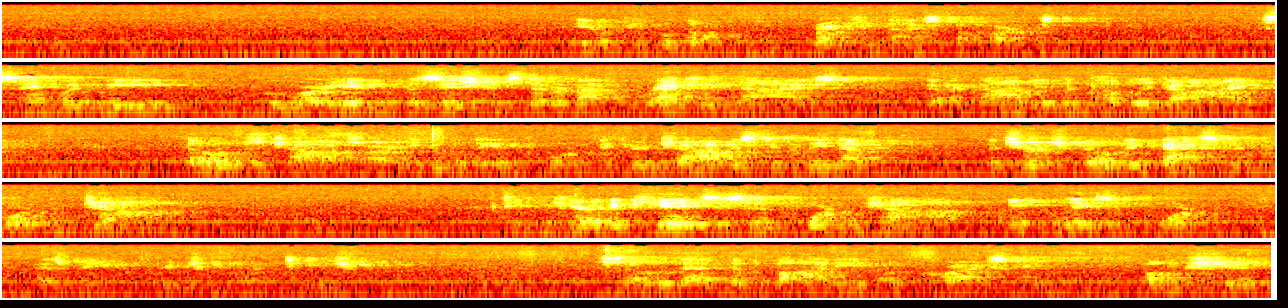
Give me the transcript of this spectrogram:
You know, people don't recognize the heart. The same way we, who are in positions that are not recognized, that are not in the public eye, those jobs are equally important. If your job is to clean up the church building, that's an important job. Taking care of the kids is an important job, equally as important as being a preacher or a teacher, so that the body of Christ can function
